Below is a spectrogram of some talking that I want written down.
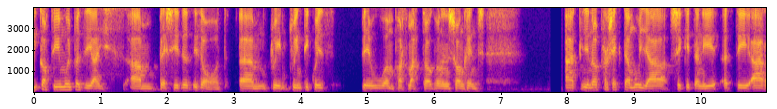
i godi ymwybyddiaeth am beth sydd i ddod. Um, Dwi'n dwi, digwydd byw yn Porthmadog fel yn sôn cynt. Ac un o'r prosiectau mwyaf sydd gyda ni ydy, ar,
